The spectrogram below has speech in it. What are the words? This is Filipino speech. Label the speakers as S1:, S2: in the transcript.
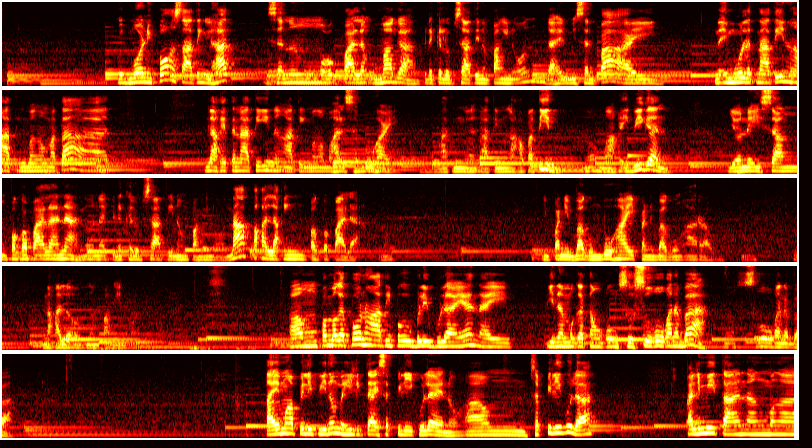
S1: Good morning po sa ating lahat. Isa ng mapagpalang umaga ang pinagkalob sa atin ng Panginoon dahil minsan pa ay naimulat natin ang ating mga mata at nakita natin ang ating mga mahal sa buhay, ang ating, ating mga kapatid, no? mga kaibigan. Yon ay isang pagpapala na no, na pinagkalob sa atin ng Panginoon. Napakalaking pagpapala. No? Yung panibagong buhay, panibagong araw nakaloob ng Panginoon. Ang pamagat po ng ating pagbulay-bulayan ay pinamagatan kong susuko ka na ba? No? Susuko ka na ba? Tayo mga Pilipino, mahilig tayo sa pelikula eh, no? Um, sa pelikula, kalimitan ang mga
